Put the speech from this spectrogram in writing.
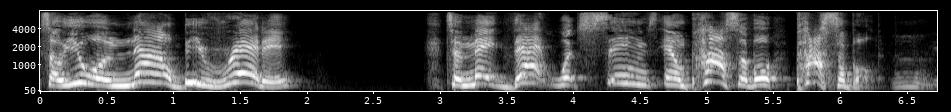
So you will now be ready to make that which seems impossible possible. Yeah.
